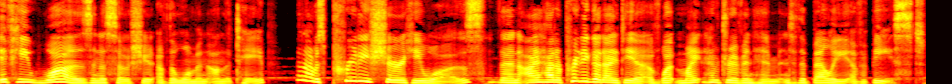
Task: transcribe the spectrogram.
If he was an associate of the woman on the tape, and I was pretty sure he was, then I had a pretty good idea of what might have driven him into the belly of a beast.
